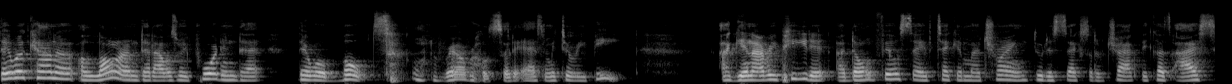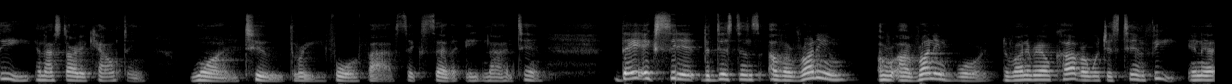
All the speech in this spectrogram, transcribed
They were kind of alarmed that I was reporting that there were boats on the railroad, so they asked me to repeat. Again, I repeated, I don't feel safe taking my train through this section of track because I see, and I started counting one, two, three, four, five, six, seven, eight, nine, ten. They exceeded the distance of a running a, running board, the running rail cover, which is 10 feet, and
